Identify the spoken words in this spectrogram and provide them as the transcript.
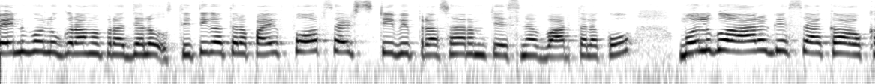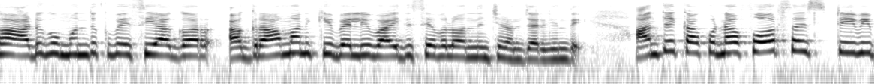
పెనుగోలు గ్రామ ప్రజలు స్థితిగతులపై ఫోర్ సైడ్స్ టీవీ ప్రసారం చేసిన వార్తలకు ములుగు ఆరోగ్య శాఖ ఒక అడుగు ముందుకు వేసి ఆ ఆ గ్రామానికి వెళ్ళి వైద్య సేవలు అందించడం జరిగింది. అంతేకాకుండా ఫోర్ సైడ్స్ టీవీ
